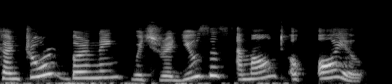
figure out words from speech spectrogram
Controlled burning which reduces amount of oil.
